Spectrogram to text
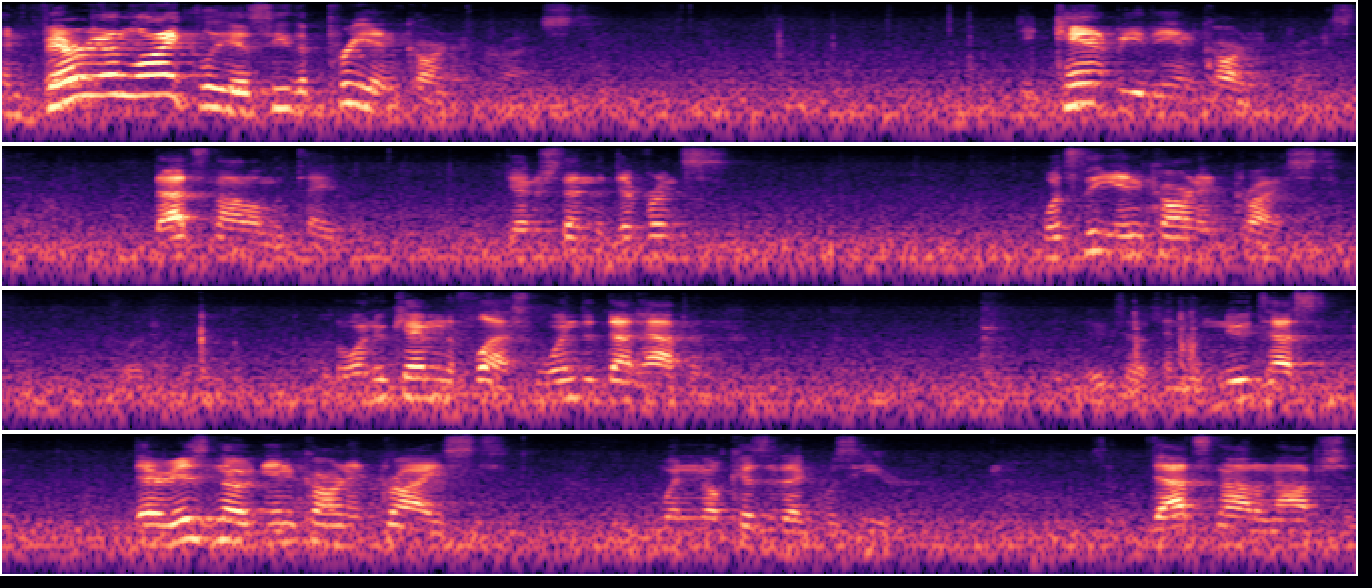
and very unlikely is he the pre incarnate Christ. He can't be the incarnate Christ, though. That's not on the table. Do you understand the difference? What's the incarnate Christ? The one who came in the flesh. When did that happen? In the New Testament. There is no incarnate Christ when Melchizedek was here. So that's not an option.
